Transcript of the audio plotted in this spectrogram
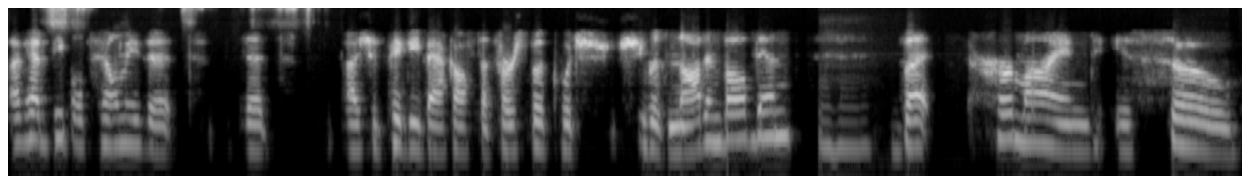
I've had people tell me that, that I should piggyback off the first book, which she was not involved in, mm-hmm. but her mind is so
